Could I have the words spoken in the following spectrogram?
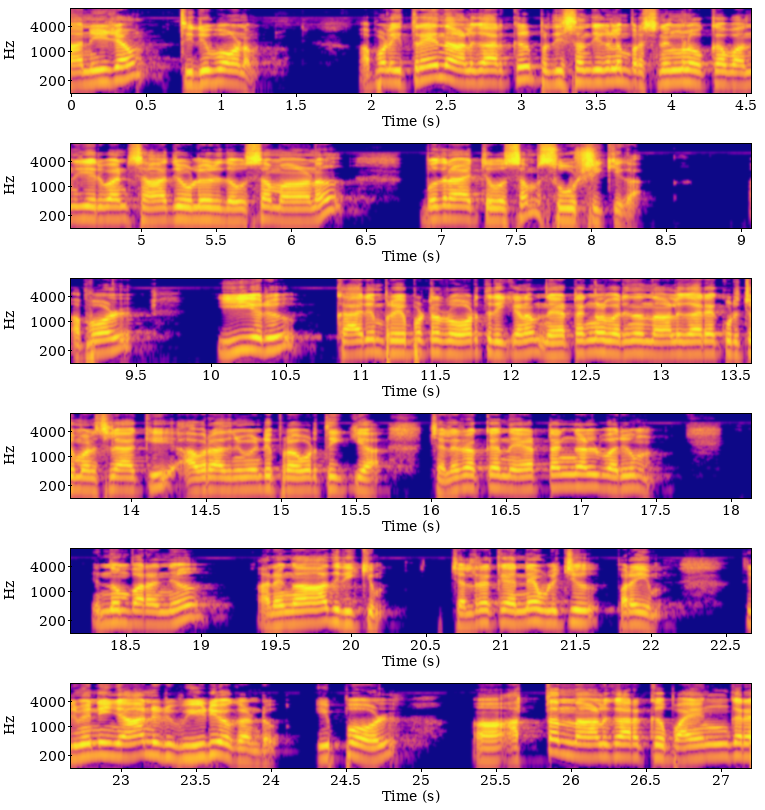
ആനിഴം തിരുവോണം. അപ്പോൾ ഇത്രയും നാളുകാർക്ക് പ്രതിസന്ധികളും പ്രശ്നങ്ങളും ഒക്കെ വന്നു ചേരുവാൻ സാധ്യതയുള്ളൊരു ദിവസമാണ് ബുധനാഴ്ച ദിവസം സൂക്ഷിക്കുക. അപ്പോൾ ഈ ഒരു കാര്യം പ്രിയപ്പെട്ടവർ ഓർത്തിരിക്കണം. നേട്ടങ്ങൾ വരുന്ന നാളുകാരെക്കുറിച്ച് മനസ്സിലാക്കി അവർ അതിനുവേണ്ടി പ്രവർത്തിക്കുക. ചിലരൊക്കെ നേട്ടങ്ങൾ വരും എന്നും പറഞ്ഞ് അനങ്ങാതിരിക്കും. ചിലരൊക്കെ എന്നെ വിളിച്ച് പറയും തിരുമേനി ഞാനൊരു വീഡിയോ കണ്ടു. ഇപ്പോൾ അത്ത നാളുകാർക്ക് ഭയങ്കര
